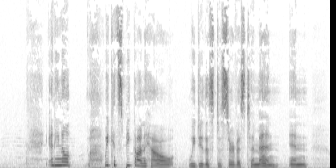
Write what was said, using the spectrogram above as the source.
And you know, we could speak on how we do this disservice to men in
